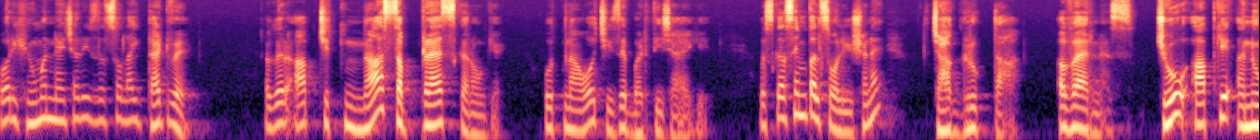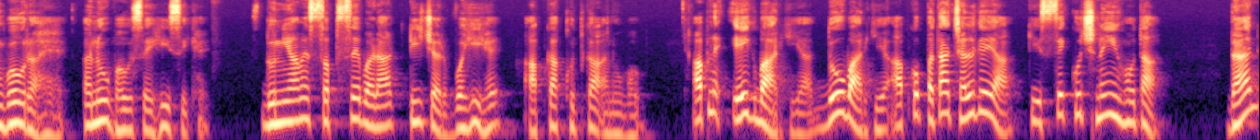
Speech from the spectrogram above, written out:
और human nature is also like that way अगर आप जितना सप्रेस करोगे, उतना वो चीज़ें बढ़ती जाएगी। उसका सिंपल सॉल्यूशन है जागरूकता अवेयरनेस जो आपके अनुभव रहे हैं अनुभव से ही सीखे। दुनिया में सबसे बड़ा टीचर वही है आपका खुद का अनुभव। आपने एक बार किया, दो बार किया, आपको पता चल गया कि इससे कुछ नहीं होता। Then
